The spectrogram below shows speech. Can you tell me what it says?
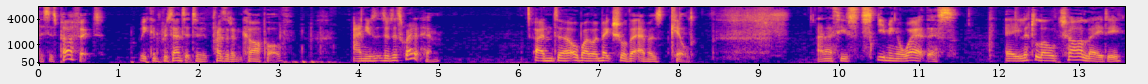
this is perfect. We can present it to President Karpov and use it to discredit him. And, uh, oh, by the way, make sure that Emma's killed. And as he's scheming away at this, a little old char lady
